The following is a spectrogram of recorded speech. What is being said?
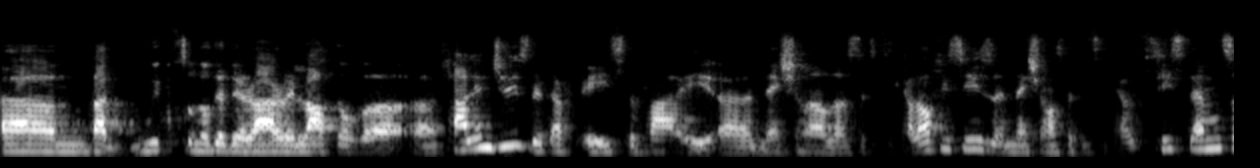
Um, but we also know that there are a lot of uh, challenges that are faced by national statistical offices and national statistical systems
